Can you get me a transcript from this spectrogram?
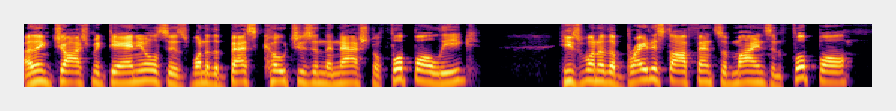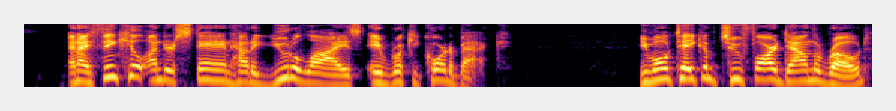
I think Josh McDaniels is one of the best coaches in the National Football League. He's one of the brightest offensive minds in football, and I think he'll understand how to utilize a rookie quarterback. He won't take him too far down the road.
